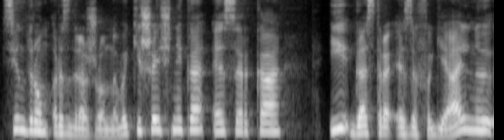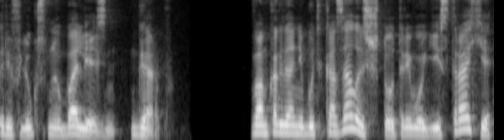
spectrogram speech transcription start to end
синдром раздраженного кишечника, СРК, и гастроэзофагиальную рефлюксную болезнь, ГЭРБ. Вам когда-нибудь казалось, что тревоги и страхи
